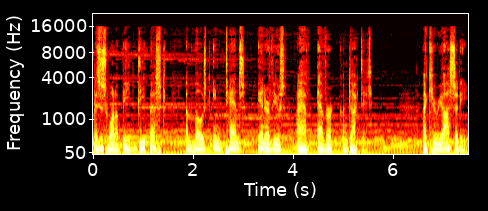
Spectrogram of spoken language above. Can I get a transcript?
this is one of the deepest and most intense interviews I have ever conducted. A curiosity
